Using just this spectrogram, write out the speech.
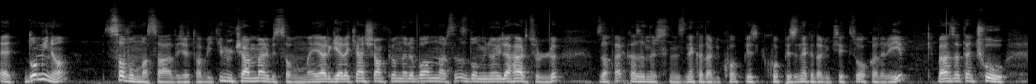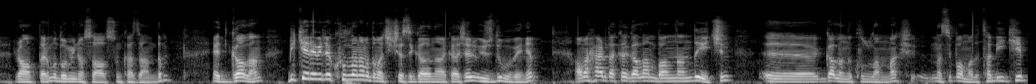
Evet Domino savunma sadece tabii ki mükemmel bir savunma. Eğer gereken şampiyonları banlarsanız Domino ile her türlü zafer kazanırsınız. Ne kadar kopyası, kopyası ne kadar yüksekse o kadar iyi. Ben zaten çoğu roundlarımı Domino sağ olsun kazandım. Evet Galan. Bir kere bile kullanamadım açıkçası Galan'ı arkadaşlar. Üzdü bu beni. Ama her dakika Galan banlandığı için e, Galan'ı kullanmak nasip olmadı. Tabii ki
